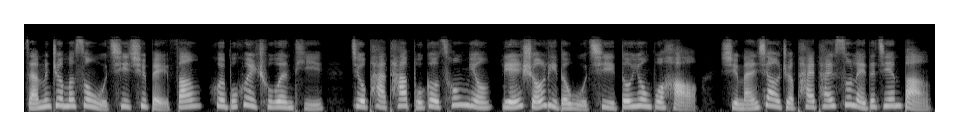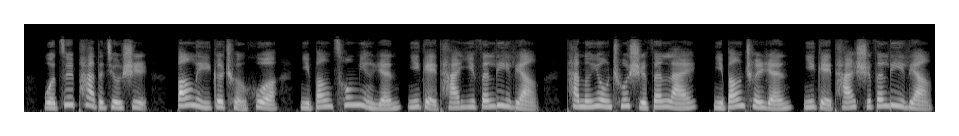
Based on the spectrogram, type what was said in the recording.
咱们这么送武器去北方，会不会出问题？就怕他不够聪明，连手里的武器都用不好。”许蛮笑着拍拍苏雷的肩膀：“我最怕的就是帮了一个蠢货。你帮聪明人，你给他一分力量。”他能用出十分来，你帮纯人，你给他十分力量，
